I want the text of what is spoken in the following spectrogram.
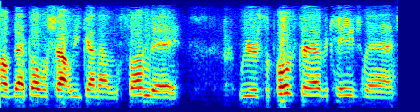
of that double shot weekend on Sunday, we were supposed to have a cage match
